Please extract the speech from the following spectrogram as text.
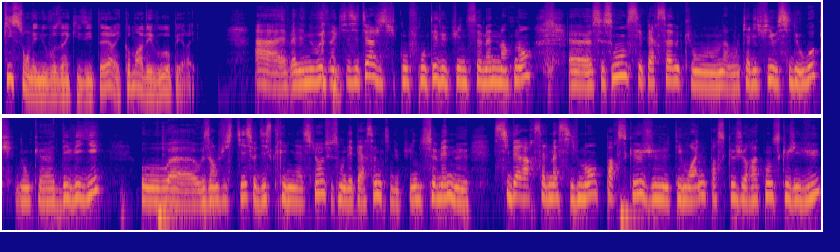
qui sont les nouveaux inquisiteurs et comment avez-vous opéré? Les nouveaux inquisiteurs, j'y suis confrontée depuis une semaine maintenant. Euh, ce sont ces personnes qu'on qualifie aussi de woke, donc euh, d'éveillés euh, aux, injustices, aux discriminations. Ce sont des personnes qui, depuis une semaine, me cyberharcèlent massivement parce que je témoigne, parce que je raconte ce que j'ai vu.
